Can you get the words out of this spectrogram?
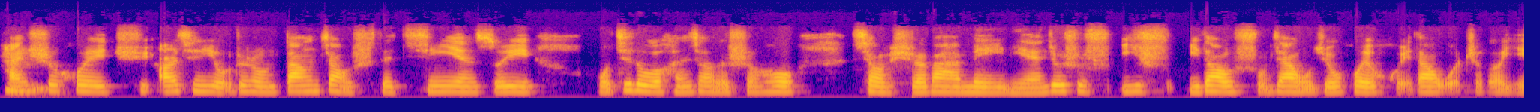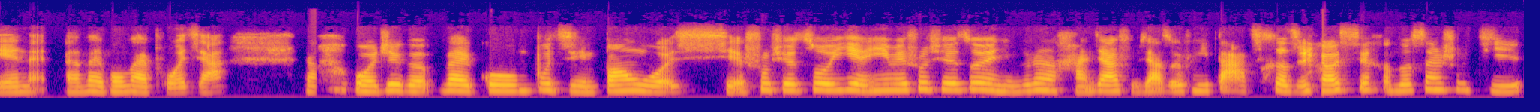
还是会去，而且有这种当教师的经验。所以我记得我很小的时候，小学吧，每年就是暑一暑一到暑假，我就会回到我这个爷爷奶奶、外公外婆家。我这个外公不仅帮我写数学作业，因为数学作业你们都知道，寒假暑假做成一大册子，然后写很多算术题。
